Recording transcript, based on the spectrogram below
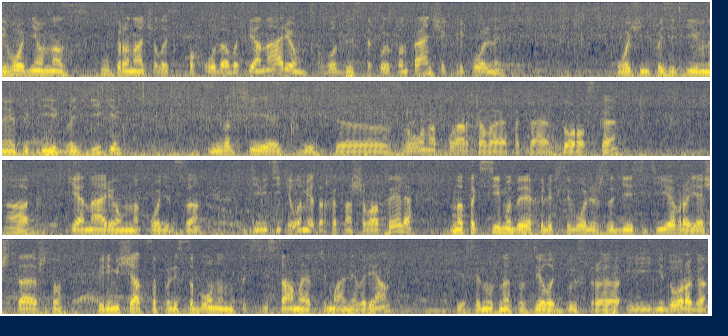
Сегодня у нас утро началось с похода в океанариум. Вот здесь такой фонтанчик прикольный. Очень позитивные такие гвоздики. И вообще здесь э, зона парковая такая здоровская. Э, океанариум находится в 9 километрах от нашего отеля. На такси мы доехали всего лишь за 10 евро. Я считаю, что перемещаться по Лиссабону на такси самый оптимальный вариант. Если нужно это сделать быстро и недорого.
